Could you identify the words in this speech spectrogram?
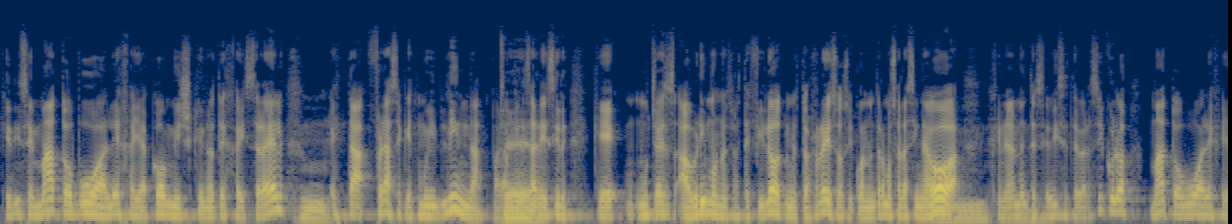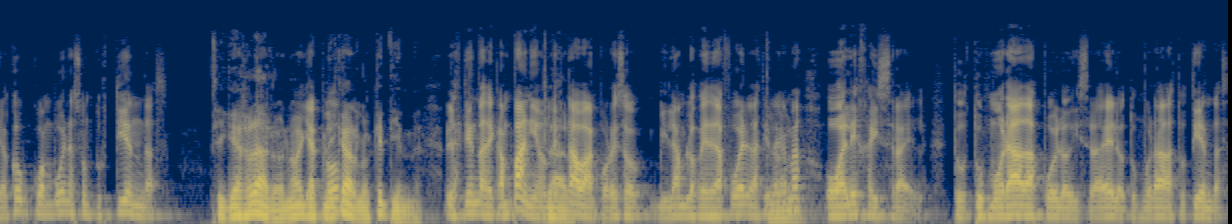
que dice, mato, búho, aleja y acomish, que no teja Israel mm. esta frase que es muy linda para Sí. pensar y decir que muchas veces abrimos nuestras tefilot, nuestros rezos, y cuando entramos a la sinagoga, Mm. generalmente se dice este versículo, Mato, Bú, Aleja y Jacob, cuán buenas son tus tiendas. Sí, que es raro, ¿no? Hay que explicarlo. ¿Qué tienda? Las tiendas de campaña donde Claro. estaban, por eso Bilam los ves de afuera, las tiendas Claro. de campaña, o Aleja Israel, tu- tus moradas, pueblo de Israel, o tus moradas, tus tiendas,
